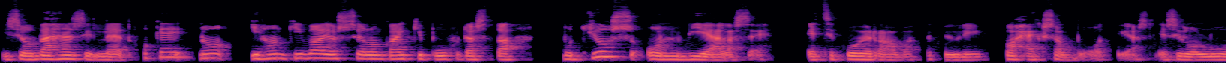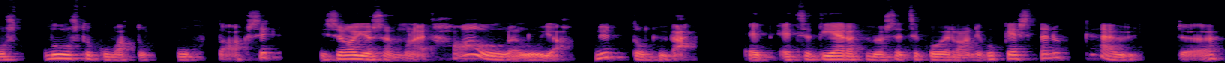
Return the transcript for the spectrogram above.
niin se on vähän silleen, että okei, no ihan kiva, jos siellä on kaikki puhdasta, mutta jos on vielä se, että se koira on vaikka yli kahdeksanvuotias ja silloin luusto, luusto kuvattu puhtaaksi, niin se on jo semmoinen, että halleluja, nyt on hyvä. Että et sä tiedät myös, että se koira on niinku kestänyt käyttöä.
